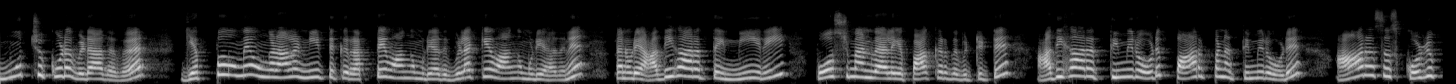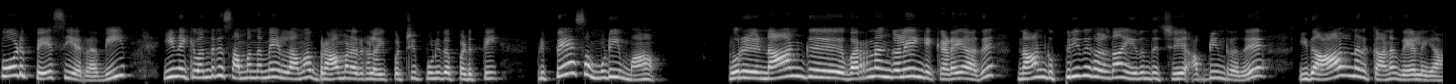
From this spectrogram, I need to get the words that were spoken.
மூச்சு கூட விடாதவர் எப்பவுமே உங்களால் நீட்டுக்கு ரத்தே வாங்க முடியாது விளக்கே வாங்க முடியாதுன்னு தன்னுடைய அதிகாரத்தை மீறி போஸ்ட்மேன் வேலையை பார்க்கறத விட்டுட்டு அதிகார திமிரோடு பார்ப்பன திமிரோடு ஆர்எஸ்எஸ் கொழுப்போடு பேசிய ரவி இன்னைக்கு வந்துட்டு சம்மந்தமே இல்லாமல் பிராமணர்களை பற்றி புனிதப்படுத்தி இப்படி பேச முடியுமா? ஒரு நான்கு வர்ணங்களே இங்கே கிடையாது நான்கு பிரிவுகள் தான் இருந்துச்சு அப்படின்றது இது ஆளுநருக்கான வேலையா?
